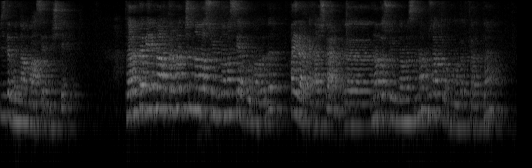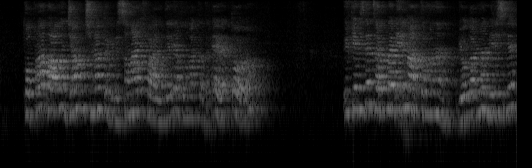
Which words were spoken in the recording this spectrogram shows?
biz de bundan bahsetmiştik. Tarımda verimi arttırmak için NADAS uygulaması yapılmalıdır. Hayır arkadaşlar, e, NADAS uygulamasından uzak durulmalıdır tarımda. Toprağa bağlı cam, çimento gibi sanayi faaliyetleri yapılmaktadır. Evet, doğru. Ülkemizde tarımda verim arttırmanın yollarından birisi de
